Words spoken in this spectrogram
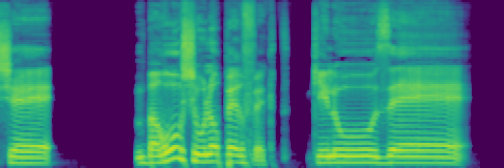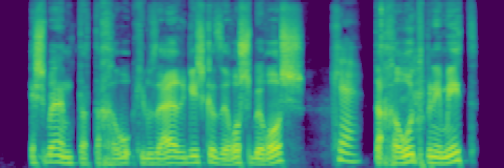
שברור שהוא לא פרפקט. כאילו, זה... יש בהם את התחרות, כאילו זה היה הרגיש כזה ראש בראש, כן. תחרות פנימית,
